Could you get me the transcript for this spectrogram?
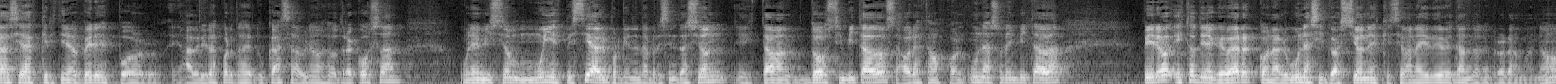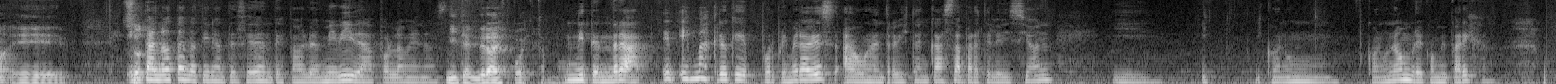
Gracias Cristina Pérez por eh, abrir las puertas de tu casa, hablemos de otra cosa. Una emisión muy especial porque en la presentación estaban dos invitados, ahora estamos con una sola invitada, pero esto tiene que ver con algunas situaciones que se van a ir develando en el programa, ¿no? Eh, Esta nota no tiene antecedentes, Pablo, en mi vida por lo menos. Ni tendrá después tampoco. Ni tendrá. Es más, creo que por primera vez hago una entrevista en casa para televisión y con un con un hombre, con mi pareja.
